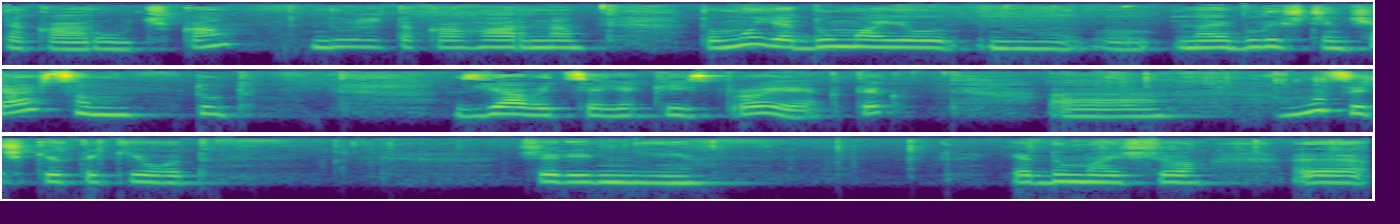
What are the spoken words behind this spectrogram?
така ручка дуже така гарна. Тому я думаю, найближчим часом тут з'явиться якийсь проєктик. Гуцечки такі от чарівні. Я думаю, що е,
